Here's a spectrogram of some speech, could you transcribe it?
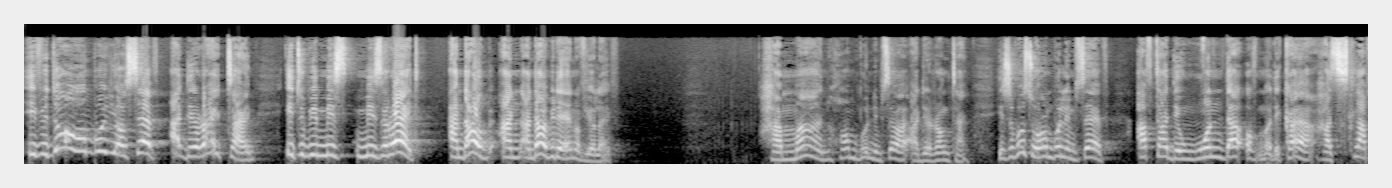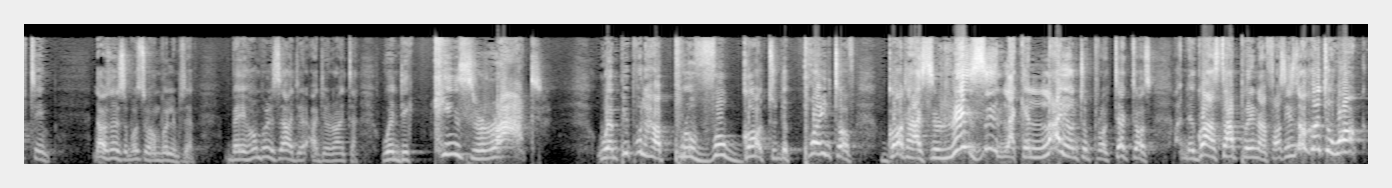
If you don't humble yourself at the right time, it will be mis- misread, and that will be, and, and that will be the end of your life. Haman humbled himself at the wrong time. He's supposed to humble himself after the wonder of Mordecai has slapped him. That was not supposed to humble himself. But he humbled himself at the, at the wrong time. When the king's wrath, when people have provoked God to the point of God has risen like a lion to protect us, and they go and start praying and fasting, it's not going to work.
